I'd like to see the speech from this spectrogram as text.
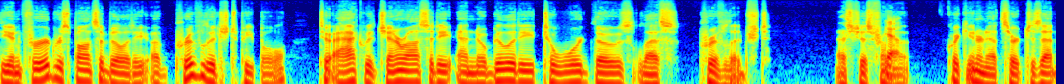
the inferred responsibility of privileged people to act with generosity and nobility toward those less privileged. That's just from yeah. a quick internet search. Does that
